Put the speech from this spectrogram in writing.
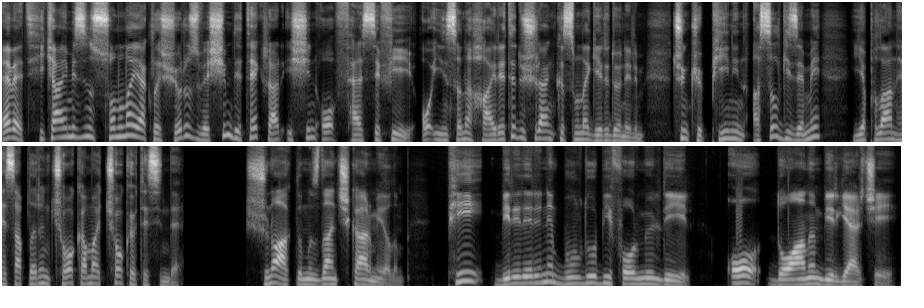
Evet, hikayemizin sonuna yaklaşıyoruz ve şimdi tekrar işin o felsefi, o insanı hayrete düşüren kısmına geri dönelim. Çünkü pi'nin asıl gizemi yapılan hesapların çok ama çok ötesinde. Şunu aklımızdan çıkarmayalım. Pi birilerinin bulduğu bir formül değil. O doğanın bir gerçeği.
